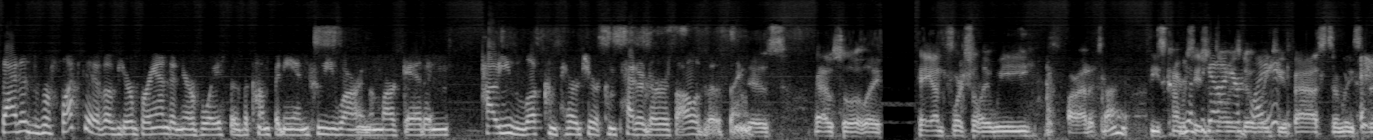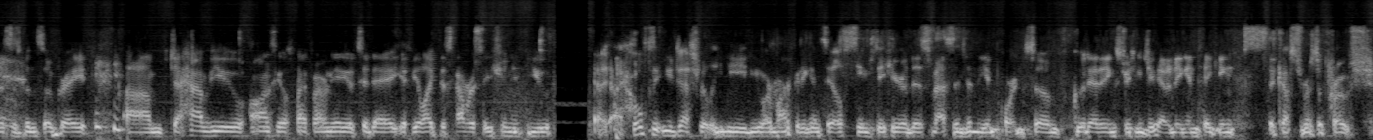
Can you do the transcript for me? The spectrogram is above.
that is reflective of your brand and your voice as a company and who you are in the market and how you look compared to your competitors, all of those things. It is absolutely. Hey, unfortunately, we are out of time. These conversations always go way too fast. And Lisa, this has been so great um, to have you on Sales Pipeline Radio today. If you like this conversation, if you I hope that you desperately need your marketing and sales teams to hear this message and the importance of good editing, strategic editing, and taking the customer's approach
